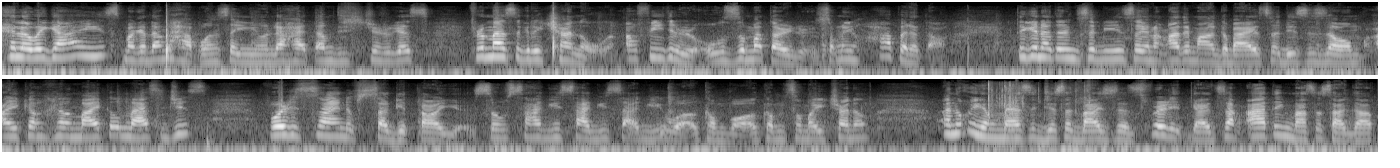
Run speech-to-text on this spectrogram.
Hello guys! Magandang hapon sa inyo lahat. I'm this Chirgas from Masagri Channel, a feeder o Zumatarder. So ngayong hapon na to, tignan natin sabihin sa iyo ng ating mga gabay. So this is um, Archangel Michael messages for the sign of Sagittarius. So sagi, sagi, sagi, welcome, welcome to my channel. Ano kayang messages, advices, and spirit guides ang ating masasagap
